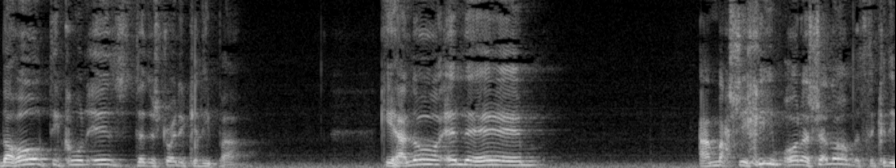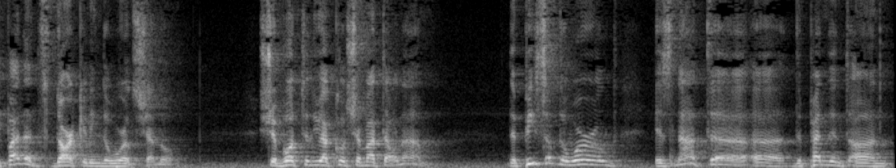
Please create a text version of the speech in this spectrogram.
the whole tikkun is to destroy the kilipah. Ki halo elehem המחשיכים אור השלום. It's the קליפה that's darkening the world's shalom. שבו תלוי הכל שבת העולם. The peace of the world is not uh, uh, dependent on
